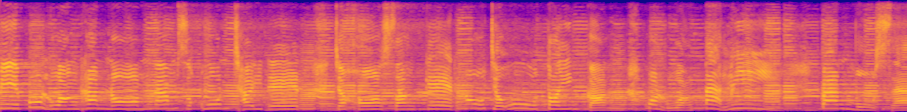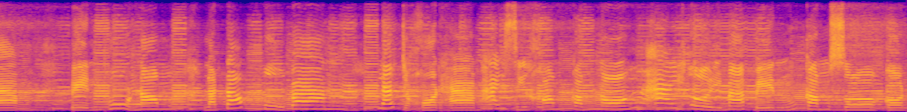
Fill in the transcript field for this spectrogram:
มีผู้หลวงท่านนอมนามสกุลชัยเดชจะขอสังเกตเฮาจะอู้ต้อยกันว่าหลวงตาลี่บ้านหมู่สาม เป็นผู้นำระดับหมู่บ้าน แล้วจะขอถามไอ้สีคำกำน้องไอ้เอ่ยมาเป็นกำซอก่อน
